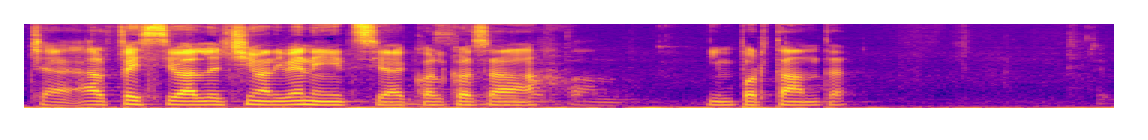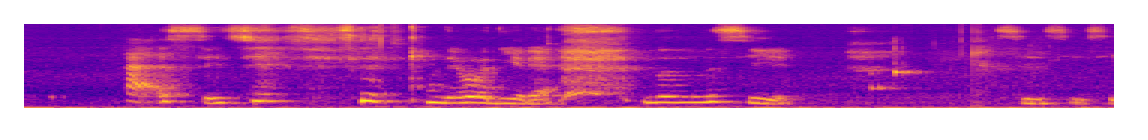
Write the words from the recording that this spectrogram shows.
cioè, al Festival del Cinema di Venezia, è qualcosa importante. di importante. Eh sì, sì, sì, sì, che devo dire? Non, sì. Sì, sì, sì.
